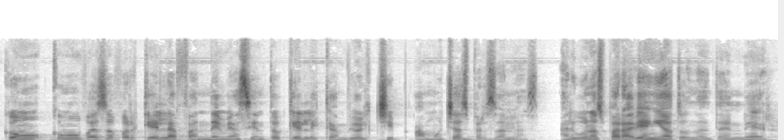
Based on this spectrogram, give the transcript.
¿Cómo, ¿cómo fue eso? Porque la pandemia siento que le cambió el chip a muchas personas. Algunos para bien y otros no entender.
